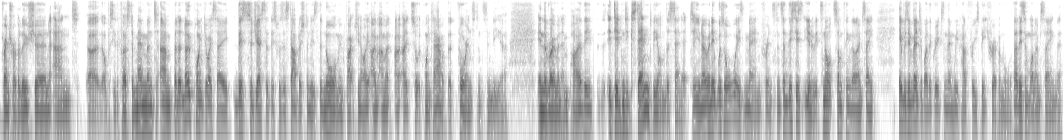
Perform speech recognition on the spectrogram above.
French Revolution and uh, obviously the First Amendment. Um, but at no point do I say this suggests that this was established and is the norm. In fact, you know, I, I, I, I sort of point out that, for instance, in the uh, in the Roman Empire, the it didn't extend beyond the Senate, you know, and it was always men, for instance. And this is, you know, it's not something that I'm saying it was invented by the Greeks and then we've had free speech forevermore. That isn't what I'm saying there.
